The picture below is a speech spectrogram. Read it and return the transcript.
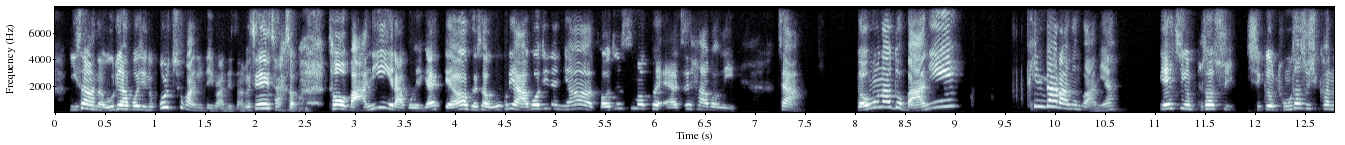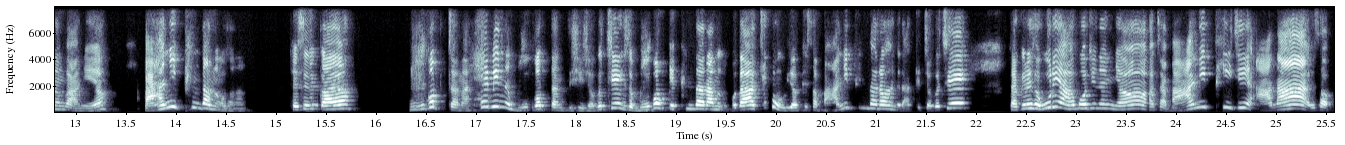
이상하다. 우리 아버지는 꼴초가 아닌데 이러면 안 된다. 그치? 자, 그래서 더 많이라고 얘기할게요. 그래서 우리 아버지는요, doesn't as heavily. 자, 너무나도 많이 핀다라는 거 아니야? 얘 지금 부사 수 지금 동사 수식하는 거 아니에요? 많이 핀다는 거잖아. 됐을까요? 무겁잖아. 헤비는 무겁다는 뜻이죠. 그치? 그래서 무겁게 핀다라는 것보다 조금 의역해서 많이 핀다라고 하는 게 낫겠죠. 그치? 자, 그래서 우리 아버지는요. 자, 많이 피지 않아. 그래서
